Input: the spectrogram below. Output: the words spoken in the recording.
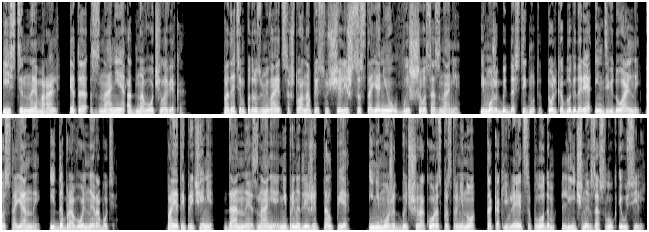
Истинная мораль – это знание одного человека. Под этим подразумевается, что она присуща лишь состоянию высшего сознания и может быть достигнута только благодаря индивидуальной, постоянной и добровольной работе. По этой причине данное знание не принадлежит толпе и не может быть широко распространено, так как является плодом личных заслуг и усилий.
